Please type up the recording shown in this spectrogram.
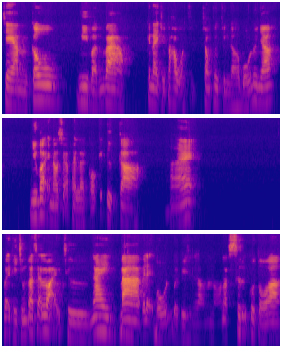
Chèn câu nghi vấn vào cái này chúng ta học ở trong chương trình N4 rồi nhá. Như vậy nó sẽ phải là có cái từ cờ. Đấy. Vậy thì chúng ta sẽ loại trừ ngay 3 với lại 4 bởi vì nó, nó là sư cô tổ a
